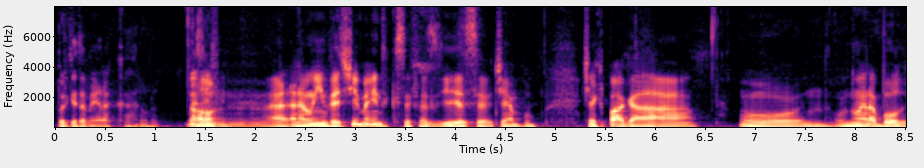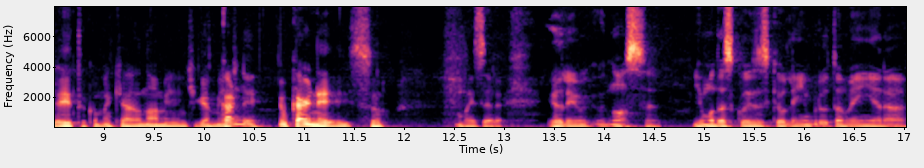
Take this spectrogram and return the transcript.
Porque também era caro, né? Mas, não, enfim. era um investimento que você fazia, você tinha, tinha que pagar o, Não era boleto, como é que era o nome antigamente? Carnê. O carnê, isso. Mas era. Eu lembro. Nossa, e uma das coisas que eu lembro também era.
